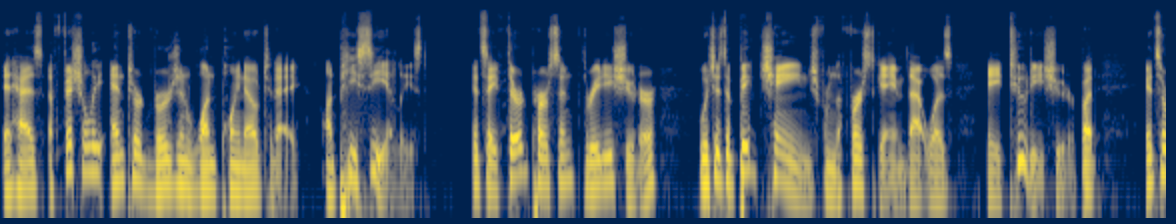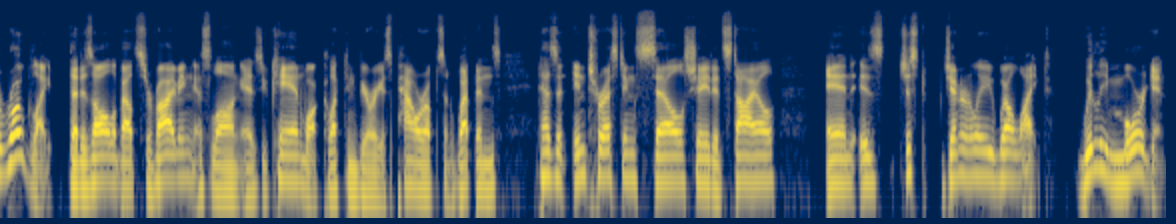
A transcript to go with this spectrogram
it has officially entered version 1.0 today, on PC at least. It's a third person 3D shooter, which is a big change from the first game that was a 2D shooter, but it's a roguelite that is all about surviving as long as you can while collecting various power ups and weapons. It has an interesting cel shaded style and is just generally well liked. Willie Morgan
